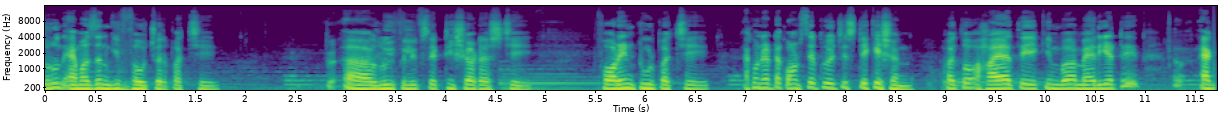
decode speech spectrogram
ধরুন অ্যামাজন গিফট ভাউচার পাচ্ছে লুই ফিলিপসের টি শার্ট আসছে ফরেন ট্যুর পাচ্ছে। এখন একটা কনসেপ্ট রয়েছে স্টেকেশন হয়তো হায়াতে কিংবা ম্যারিয়াটে এক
